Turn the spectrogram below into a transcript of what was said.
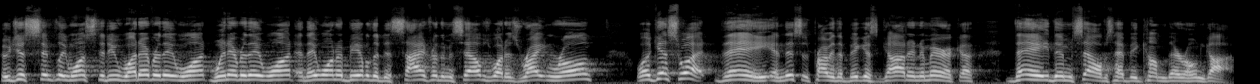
who just simply wants to do whatever they want, whenever they want, and they want to be able to decide for themselves what is right and wrong, well, guess what? They, and this is probably the biggest God in America, they themselves have become their own God.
